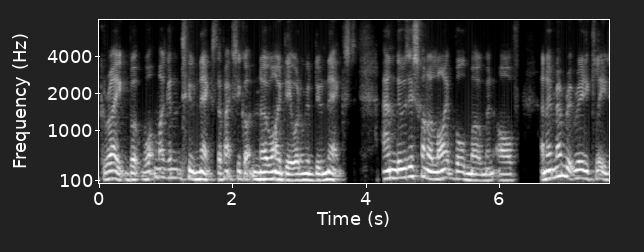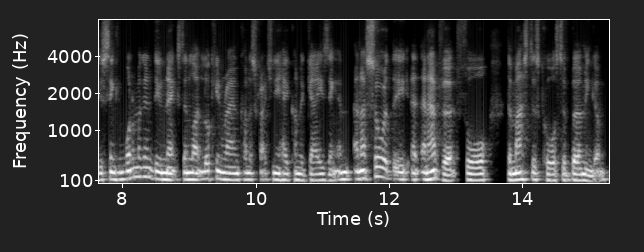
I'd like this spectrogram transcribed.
great, but what am I going to do next? I've actually got no idea what I'm going to do next. And there was this kind of light bulb moment of, and I remember it really clearly, just thinking, what am I going to do next? And like looking around, kind of scratching your head, kind of gazing. And, and I saw the, an advert for the master's course at Birmingham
